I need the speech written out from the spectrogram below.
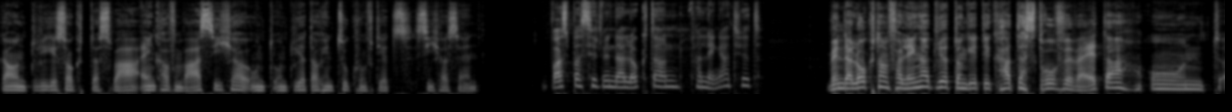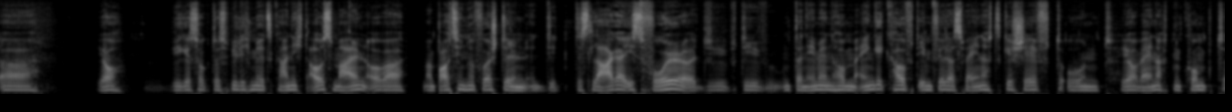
Und wie gesagt, das war, Einkaufen war sicher und, und wird auch in Zukunft jetzt sicher sein. Was passiert, wenn der Lockdown verlängert wird? Wenn der Lockdown verlängert wird, dann geht die Katastrophe weiter und äh, ja, wie gesagt, das will ich mir jetzt gar nicht ausmalen, aber man braucht sich nur vorstellen, die, das Lager ist voll, die, die, Unternehmen haben eingekauft eben für das Weihnachtsgeschäft und ja, Weihnachten kommt,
